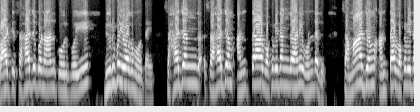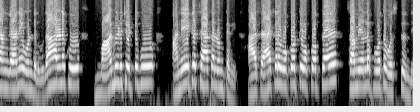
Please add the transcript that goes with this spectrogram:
వాటి సహజ గుణాలను కోల్పోయి నిరుపయోగం అవుతాయి సహజంగా సహజం అంతా ఒక విధంగానే ఉండదు. సమాజం అంతా ఒక విధంగానే ఉండదు. ఉదాహరణకు మామిడి చెట్టుకు అనేక శాఖలు ఉంటవి ఆ శాఖలు ఒక్కొక్కటి ఒక్కొక్క సమయంలో పూత వస్తుంది.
